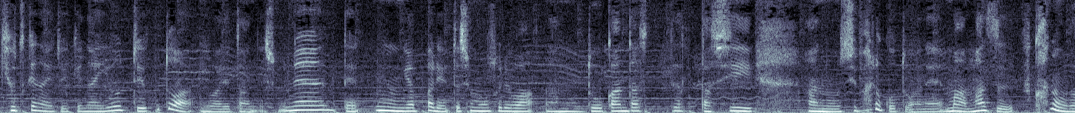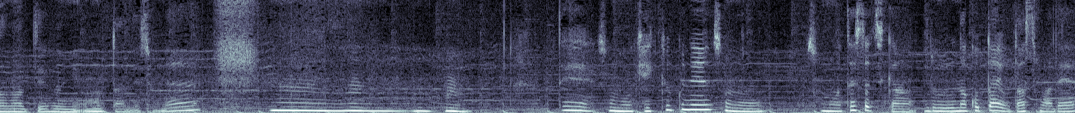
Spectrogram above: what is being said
気をつけないといけないよっていうことは言われたんですよね。で、うん、やっぱり私もそれはあの同感だったしあの縛ることはね、まあ、まず不可能だなっていうふうに思ったんですよね。うんうんうんうん。でその結局ねそのその私たちがいろいろな答えを出すまで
